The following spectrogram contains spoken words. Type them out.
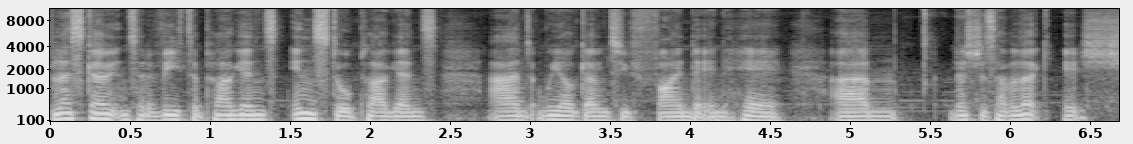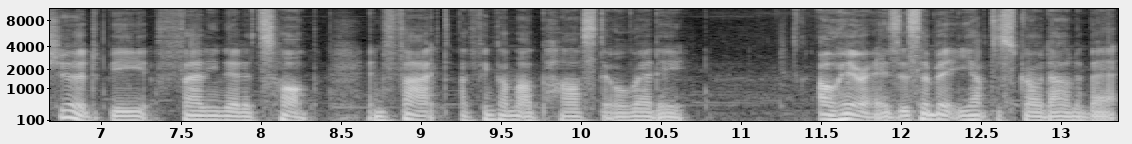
But let's go into the Vita plugins, install plugins, and we are going to find it in here. Um, let's just have a look. It should be fairly near the top. In fact, I think I might have passed it already. Oh, here it is. It's a bit, you have to scroll down a bit.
